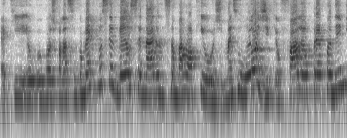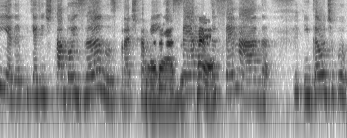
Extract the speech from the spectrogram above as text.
é que eu, eu, gosto de falar assim, como é que você vê o cenário do samba rock hoje? Mas o hoje que eu falo é o pré-pandemia, né? Porque a gente está dois anos praticamente sem é. acontecer é. nada. Então, tipo,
